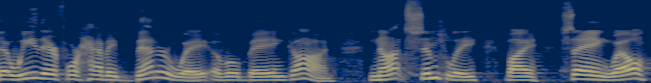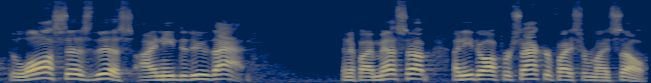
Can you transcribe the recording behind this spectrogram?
That we therefore have a better way of obeying God not simply by saying, well, the law says this, I need to do that. And if I mess up, I need to offer sacrifice for myself.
